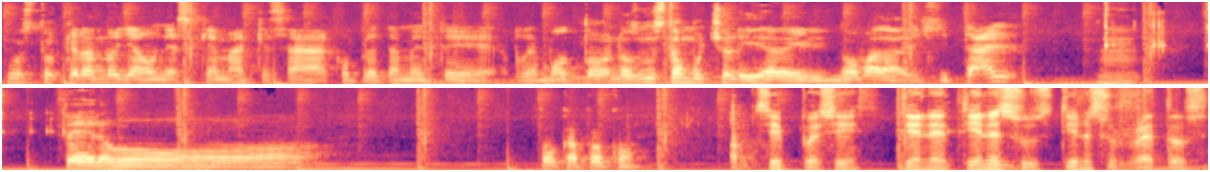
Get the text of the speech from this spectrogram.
justo creando ya un esquema que sea completamente remoto. Nos gusta mucho la idea del nómada digital. Mm. Pero poco a poco. Sí, pues sí, tiene, tiene, sus, tiene sus retos.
